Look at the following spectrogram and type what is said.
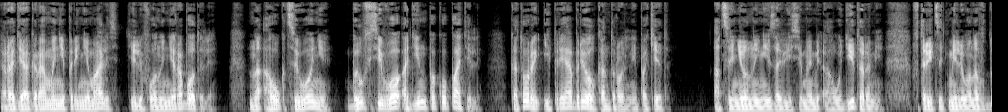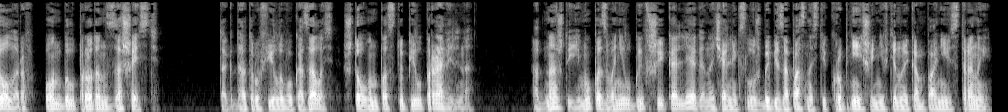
Радиограммы не принимались, телефоны не работали. На аукционе был всего один покупатель, который и приобрел контрольный пакет. Оцененный независимыми аудиторами в 30 миллионов долларов, он был продан за 6. Тогда Труфилову казалось, что он поступил правильно. Однажды ему позвонил бывший коллега, начальник службы безопасности крупнейшей нефтяной компании страны.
